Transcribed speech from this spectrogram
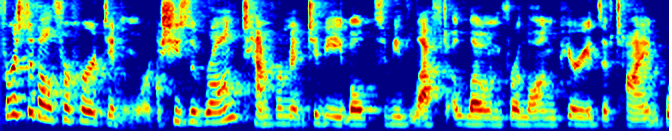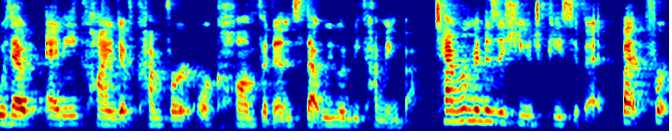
First of all, for her, it didn't work. She's the wrong temperament to be able to be left alone for long periods of time without any kind of comfort or confidence that we would be coming back. Temperament is a huge piece of it. But for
